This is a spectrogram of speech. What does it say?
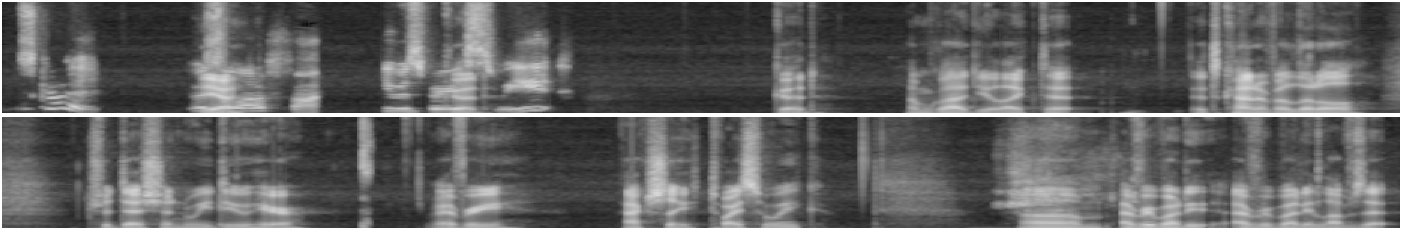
It was good. It was Yeah? a lot of fun. He was very Good. sweet. Good. I'm glad you liked it. It's kind of a little tradition we do here, every, actually twice a week. Um, everybody, everybody loves it.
